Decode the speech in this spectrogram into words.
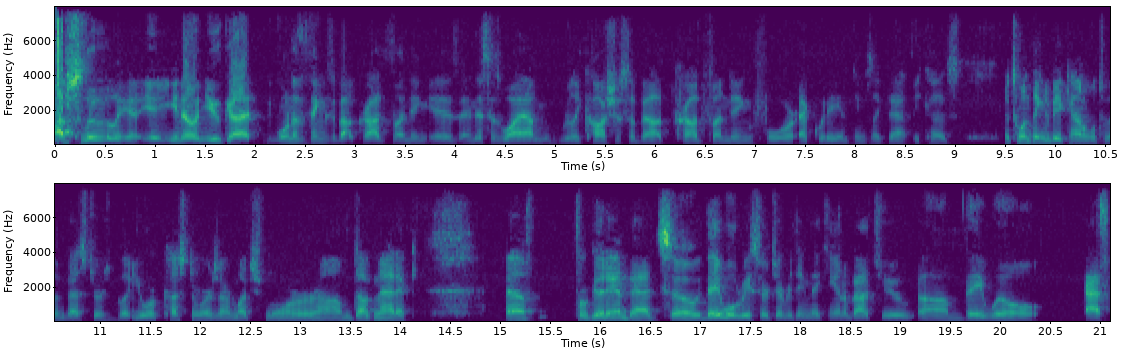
Absolutely. You know, and you've got one of the things about crowdfunding is, and this is why I'm really cautious about crowdfunding for equity and things like that, because it's one thing to be accountable to investors, but your customers are much more um, dogmatic uh, for good and bad. So they will research everything they can about you. Um, they will ask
